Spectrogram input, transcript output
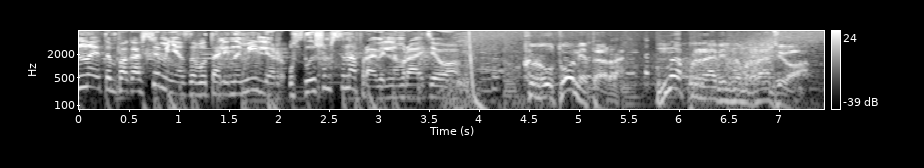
На этом пока все. Меня зовут Алина Миллер. Услышимся на правильном радио. Крутометр на правильном радио.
